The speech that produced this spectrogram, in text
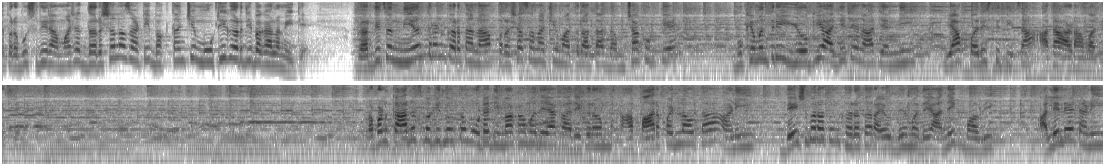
प्रभू श्रीरामाच्या दर्शनासाठी भक्तांची मोठी गर्दी बघायला मिळते. गर्दीचं नियंत्रण करताना प्रशासनाची मात्र आता दमछाक उडते मुख्यमंत्री योगी आदित्यनाथ यांनी या परिस्थितीचा आता आढावा घेतलेला आहे. तर आपण कालच बघितलं होतं मोठ्या दिमाखामध्ये या कार्यक्रम हा पार पडला होता आणि देशभरातून खरं तर अयोध्येमध्ये अनेक भाविक आलेले आहेत आणि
